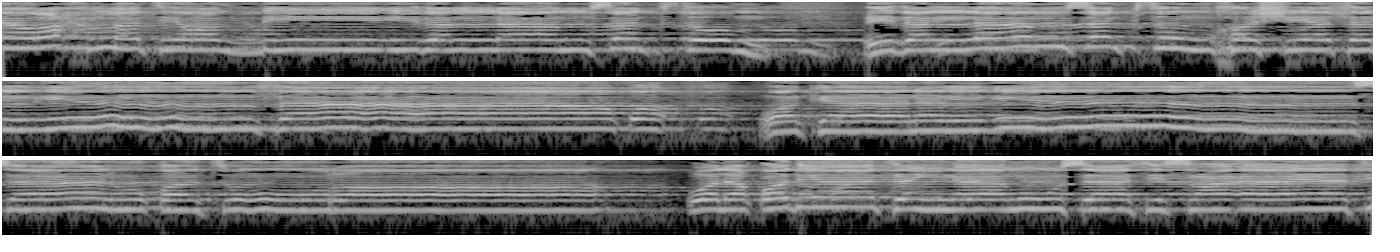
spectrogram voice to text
رحمة ربي إذا لأمسكتم إذا لأمسكتم خشية الإنفاق وكان الإنسان قتورا. ولقد آتينا موسى تسع آيات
